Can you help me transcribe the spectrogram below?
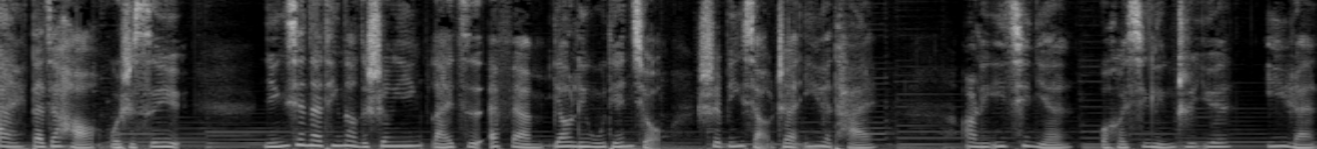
嗨，大家好，我是思玉。您现在听到的声音来自 FM 幺零五点九士兵小站音乐台。二零一七年，我和心灵之约依然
